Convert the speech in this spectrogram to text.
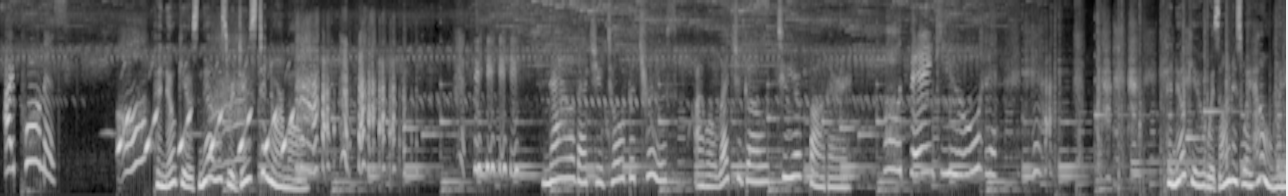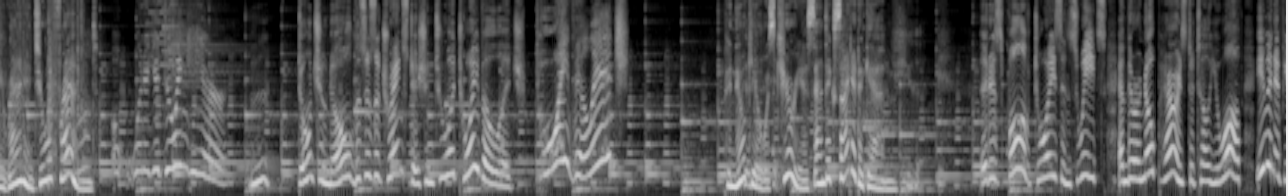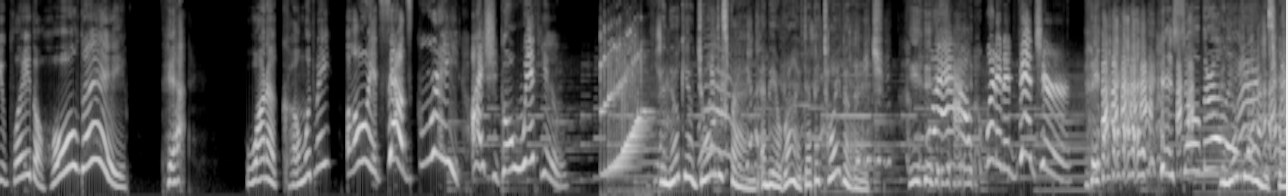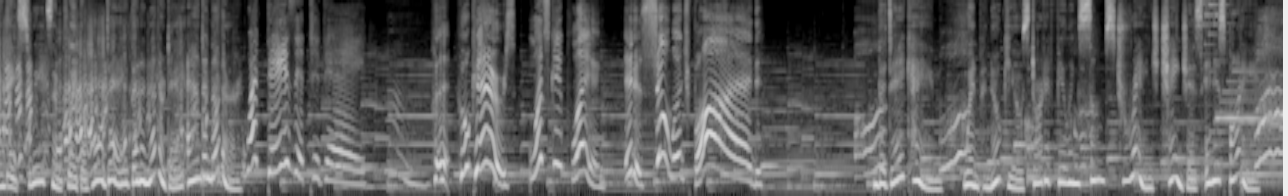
I promise. Oh? Pinocchio's nose reduced to normal. Now that you've told the truth, I will let you go to your father. oh, thank you. Pinocchio was on his way home when he ran into a friend. Don't you know this is a train station to a toy village? Toy Village? Pinocchio was curious and excited again. It is full of toys and sweets, and there are no parents to tell you off, even if you play the whole day. Yeah. Wanna come with me? Oh, it sounds great! I should go with you. Pinocchio joined his friend and they arrived at the toy village. Wow, what an adventure! it's so thrilling. Pinocchio and his friend ate sweets and played the whole day, then another day and another. What day is it today? Hmm. Who cares? Let's keep playing. It is so much fun. Oh, The day came when Pinocchio started feeling some strange changes in his body.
